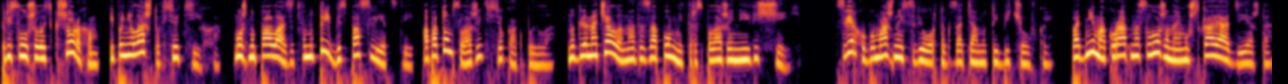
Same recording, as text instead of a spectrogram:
Прислушалась к шорохам и поняла, что все тихо. Можно полазить внутри без последствий, а потом сложить все как было. Но для начала надо запомнить расположение вещей. Сверху бумажный сверток, затянутый бечевкой. Под ним аккуратно сложенная мужская одежда,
